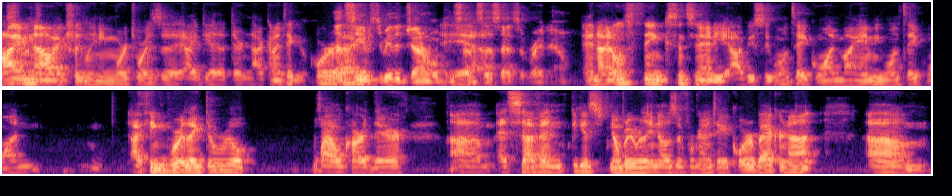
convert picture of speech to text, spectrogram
I'm now actually leaning more towards the idea that they're not going to take a quarterback. That seems to be the general consensus yeah. as of right now. And I don't think Cincinnati obviously won't take one. Miami won't take one. I think we're like the real wild card there um, at seven because nobody really knows if we're going to take a quarterback or not. Um,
